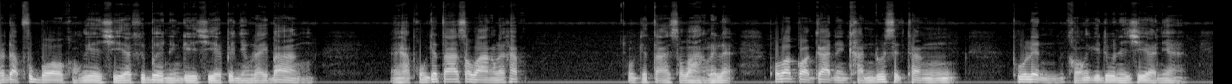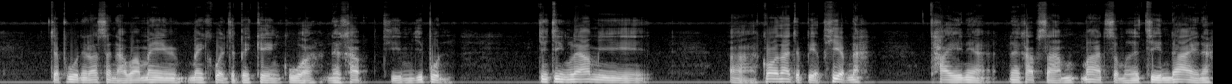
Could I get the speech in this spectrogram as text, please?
ระดับฟุตบอลของเอเชีย คือเบอร์หนึ่งเอเชียเป็นอย่างไรบ้างนะครับคงจะตาสว่างแล้วครับคงจะตาสว่างแล้วแหละ เพราะว่าก่อนการแข่งขันรู้สึกทางผู้เล่นของอินโดนีเซียเนี่ยจะพูดในลักษณะว่าไม่ไม่ควรจะไปเกรงกลัวนะครับ ทีมญี่ปุ่น จริงๆแล้วมี ก็น่าจะเปรียบเทียบนะไทยเนี่ยนะครับสามารถเสมอจีนได้นะ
